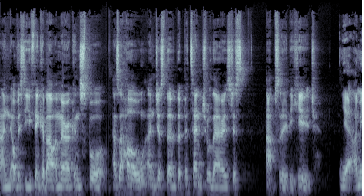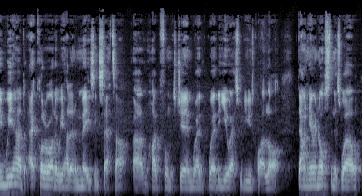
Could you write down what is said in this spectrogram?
And obviously you think about american sport as a whole and just the, the potential there is just absolutely huge. Yeah i mean we had at colorado we had an amazing setup um, high performance gym where, where the us would use quite a lot. Down here in austin as well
